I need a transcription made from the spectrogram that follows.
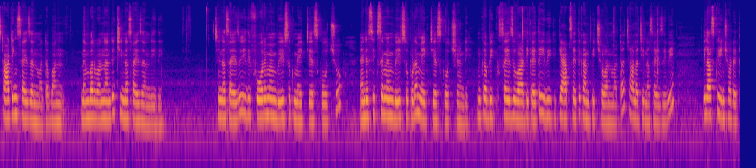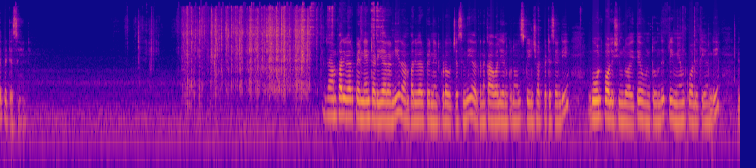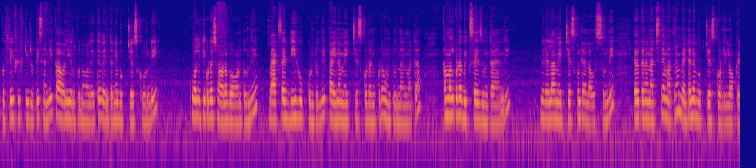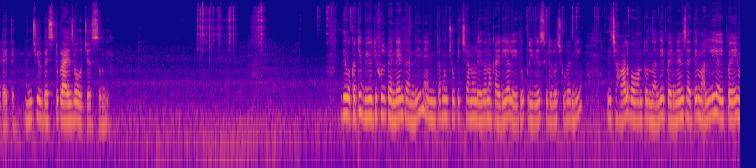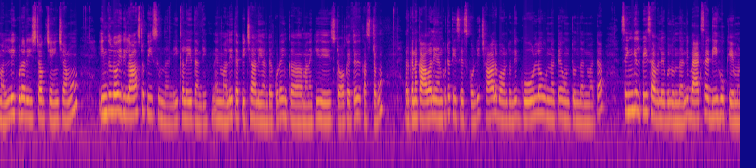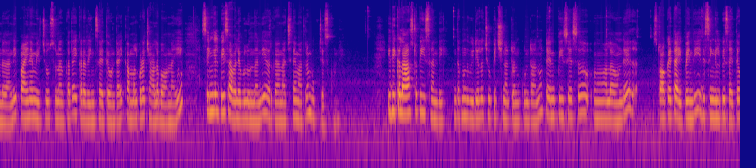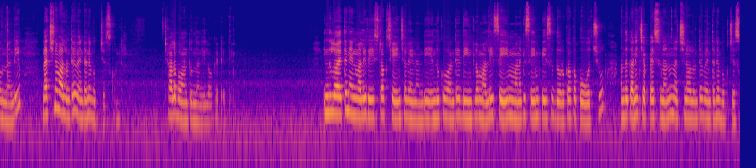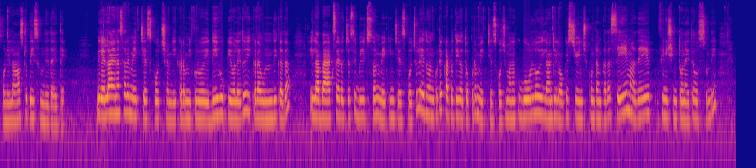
స్టార్టింగ్ సైజ్ అనమాట వన్ నెంబర్ వన్ అంటే చిన్న సైజ్ అండి ఇది. చిన్న సైజు. ఇది ఫోర్ ఎంఎం బీడ్స్కి మేక్ చేసుకోవచ్చు. అండ్ సిక్స్ ఎంఎం బీడ్స్ కూడా మేక్ చేసుకోవచ్చు అండి. ఇంకా బిగ్ సైజు వాటికైతే ఇవి క్యాప్స్ అయితే కనిపించవు అనమాట చాలా చిన్న సైజు ఇవి. ఇలా స్క్రీన్ షాట్ అయితే పెట్టేసేయండి. రామ్ పరివార్ పెండెంట్ అడిగారండి. రామ్ పరివార్ పెండెంట్ కూడా వచ్చేసింది. ఎవరికైనా కావాలి అనుకున్న వాళ్ళు స్క్రీన్ షాట్ పెట్టేసేయండి. గోల్డ్ పాలిషింగ్లో అయితే ఉంటుంది. ప్రీమియం క్వాలిటీ అండి. మీకు త్రీ ఫిఫ్టీ రూపీస్ అండి కావాలి అనుకున్న వాళ్ళైతే వెంటనే బుక్ చేసుకోండి. క్వాలిటీ కూడా చాలా బాగుంటుంది. బ్యాక్ సైడ్ డీ హుక్ ఉంటుంది. పైన మేక్ చేసుకోవడానికి కూడా ఉంటుందన్నమాట. కమ్మలు కూడా బిగ్ సైజ్ ఉంటాయండి. మీరు ఎలా మేక్ చేసుకుంటే అలా వస్తుంది. ఎవరికైనా నచ్చితే మాత్రం వెంటనే బుక్ చేసుకోండి లాకెట్ అయితే. మంచి బెస్ట్ ప్రైస్లో వచ్చేస్తుంది. ఇది ఒకటి బ్యూటిఫుల్ పెండెంట్ అండి. నేను ఇంతకుముందు చూపించానో లేదో నాకు ఐడియా లేదు. ప్రీవియస్ వీడియోలో చూడండి. ఇది చాలా బాగుంటుందండి. పెండెంట్స్ అయితే మళ్ళీ అయిపోయాయి. మళ్ళీ కూడా రీస్టాక్ చేయించాము. ఇందులో ఇది లాస్ట్ పీస్ ఉందండి. ఇక లేదండి. నేను మళ్ళీ తెప్పించాలి అంటే కూడా ఇంకా మనకి స్టాక్ అయితే కష్టము. ఎవరికైనా కావాలి అనుకుంటే తీసేసుకోండి. చాలా బాగుంటుంది. గోల్డ్లో ఉన్నట్టే ఉంటుందన్నమాట. సింగిల్ పీస్ అవైలబుల్ ఉందండి. బ్యాక్ సైడ్ డీ హుక్ ఏముండదండి. పైన మీరు చూస్తున్నారు కదా ఇక్కడ రింగ్స్ అయితే ఉంటాయి. కమ్మలు కూడా చాలా బాగున్నాయి. సింగిల్ పీస్ అవైలబుల్ ఉందండి. ఎవరికైనా నచ్చితే మాత్రం బుక్ చేసుకోండి. ఇది ఇక లాస్ట్ పీస్ అండి. ఇంతకుముందు వీడియోలో చూపించినట్టు అనుకుంటాను. టెన్ పీసెస్ uh, అలా ఉండే స్టాక్ అయితే అయిపోయింది. ఇది సింగిల్ పీస్ అయితే ఉందండి. నచ్చిన వాళ్ళు ఉంటే వెంటనే బుక్ చేసుకోండి. చాలా బాగుంటుందండి ఈ లాకెట్ అయితే. ఇందులో అయితే నేను మళ్ళీ రీస్టాక్ చేయించలేనండి. ఎందుకు అంటే దీంట్లో మళ్ళీ సేమ్ మనకి సేమ్ పీస్ దొరకకపోవచ్చు. అందుకని చెప్పేస్తున్నాను. నచ్చిన వాళ్ళు ఉంటే వెంటనే బుక్ చేసుకోండి. లాస్ట్ పీస్ ఉంది ఇదైతే మీరు ఎలా అయినా సరే మేక్ చేసుకోవచ్చు అండి ఇక్కడ మీకు డీ హుక్ ఇవ్వలేదు ఇక్కడ ఉంది కదా. ఇలా బ్యాక్ సైడ్ వచ్చేసి బీడ్స్తో మేకింగ్ చేసుకోవచ్చు. లేదు అనుకుంటే కట్టుతీగతో కూడా మేక్ చేసుకోవచ్చు. మనకు గోల్డ్లో ఇలాంటి లాకెట్స్ చేయించుకుంటాం కదా సేమ్ అదే ఫినిషింగ్తోనైతే వస్తుంది.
